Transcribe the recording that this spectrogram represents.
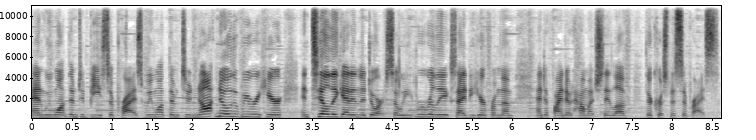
and we want them to be surprised. We want them to not know that we were here until they get in the door. So we, we're really excited to hear from them and to find out how much they love their Christmas surprise.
